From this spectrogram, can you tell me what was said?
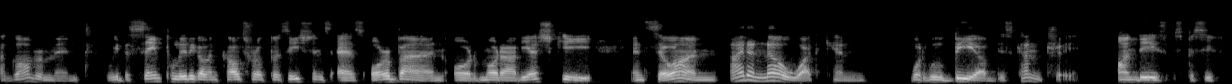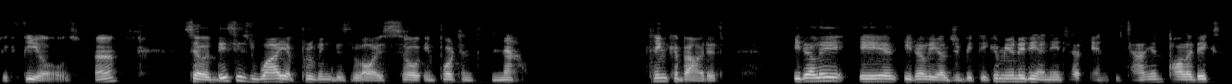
a government with the same political and cultural positions as Orban or Morawiecki and so on, I don't know what can what will be of this country on these specific fields. Huh? So this is why approving this law is so important now. Think about it. Italy is Italy LGBT community and, it, Italian politics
